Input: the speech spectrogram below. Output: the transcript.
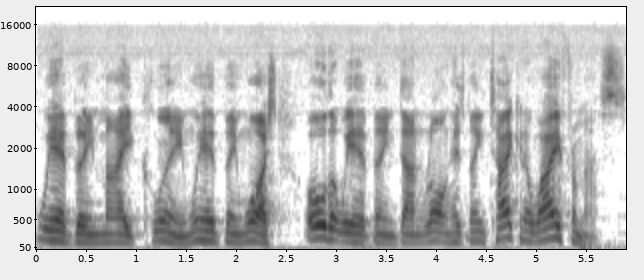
We have been made clean. We have been washed. All that we have been done wrong has been taken away from us.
